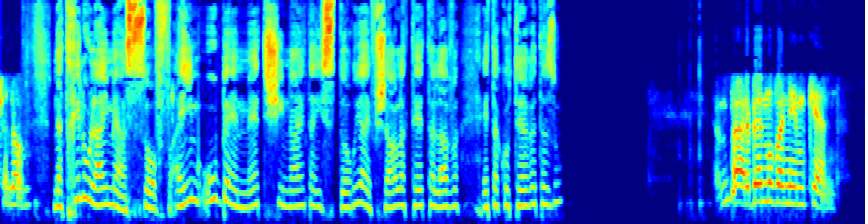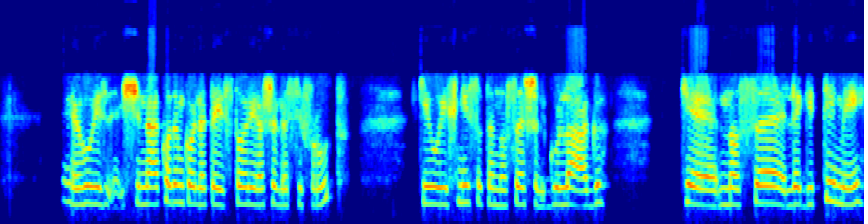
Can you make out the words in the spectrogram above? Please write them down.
שלום. נתחיל אולי מהסוף. האם הוא באמת שינה את ההיסטוריה? אפשר לתת עליו את הכותרת הזו? בהרבה מובנים כן. הוא שינה קודם כל את ההיסטוריה של הספרות, כי הוא הכניס את הנושא של גולאג כנושא לגיטימי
